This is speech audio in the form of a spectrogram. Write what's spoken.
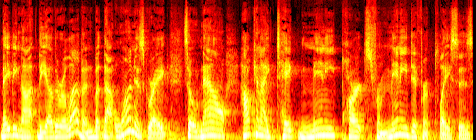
maybe not the other eleven, but that one is great. So now, how can I take many parts from many different places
